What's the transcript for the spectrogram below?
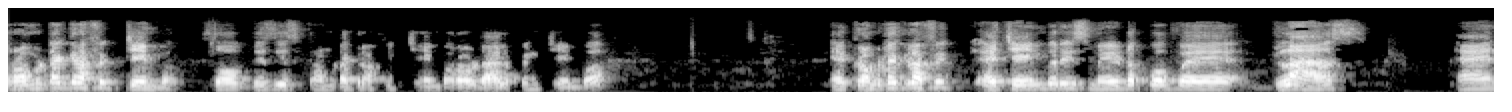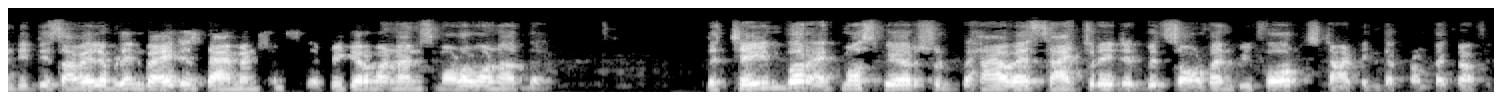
chromatographic chamber. So this is chromatographic chamber or developing chamber. A chromatographic a chamber is made up of a glass and it is available in various dimensions. A bigger one and smaller one are there. The chamber atmosphere should have a saturated with solvent before starting the chromatographic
